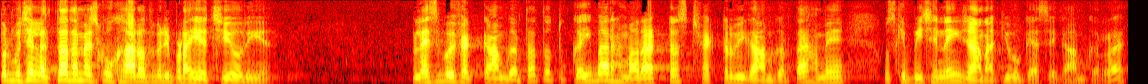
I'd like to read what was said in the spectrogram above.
पर मुझे लगता था मैं इसको खा रहा हूँ तो मेरी पढ़ाई अच्छी हो रही है। प्लेसिबो इफ़ेक्ट काम करता तो, तो कई बार हमारा ट्रस्ट फैक्टर भी काम करता है। हमें उसके पीछे नहीं जाना कि वो कैसे काम कर रहा है।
